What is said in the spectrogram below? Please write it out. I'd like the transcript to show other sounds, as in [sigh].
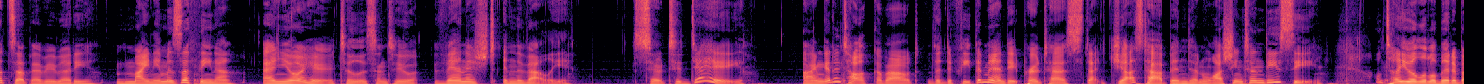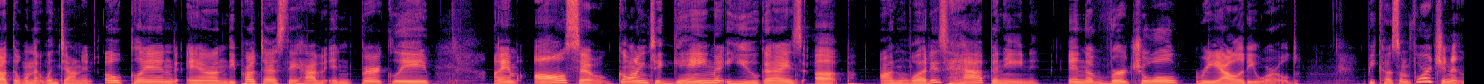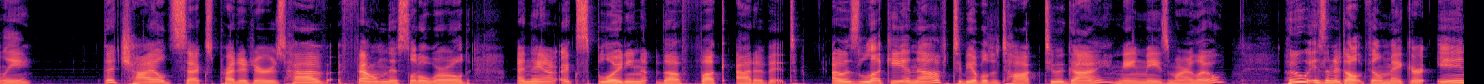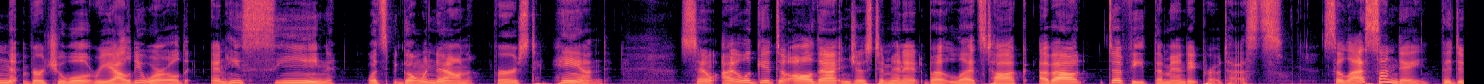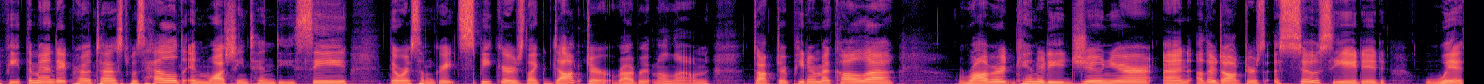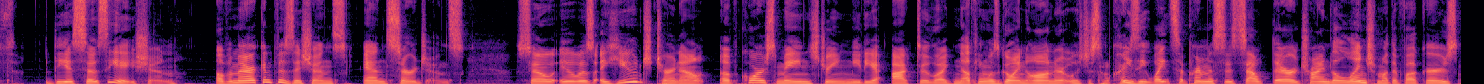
What's up, everybody? My name is Athena, and you're here to listen to Vanished in the Valley. So, today I'm going to talk about the Defeat the Mandate protests that just happened in Washington, D.C. I'll tell you a little bit about the one that went down in Oakland and the protests they have in Berkeley. I am also going to game you guys up on what is happening in the virtual reality world. Because unfortunately, the child sex predators have found this little world and they are exploiting the fuck out of it. I was lucky enough to be able to talk to a guy named Maze Marlowe, who is an adult filmmaker in virtual reality world, and he's seen what's going down firsthand. So I will get to all that in just a minute, but let's talk about defeat the mandate protests. So last Sunday, the Defeat the Mandate protest was held in Washington, D.C. There were some great speakers like Dr. Robert Malone, Dr. Peter McCullough, Robert Kennedy Jr., and other doctors associated with the Association of American Physicians and Surgeons. So it was a huge turnout. Of course, mainstream media acted like nothing was going on or it was just some crazy white supremacists out there trying to lynch motherfuckers.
